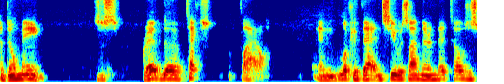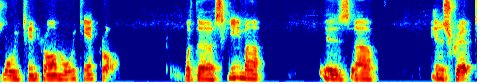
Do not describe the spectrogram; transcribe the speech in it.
a domain. Just grab the text file and look at that and see what's on there. And that tells us what we can crawl and what we can't crawl. What the schema is uh, in a script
